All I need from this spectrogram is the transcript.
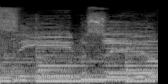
see myself.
